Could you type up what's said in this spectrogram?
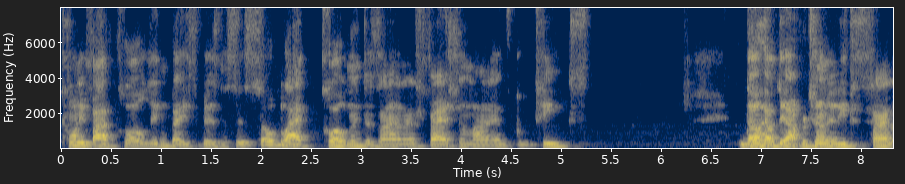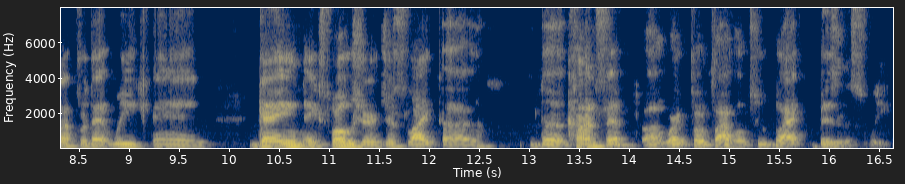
25 clothing based businesses. So, black clothing designers, fashion lines, boutiques. They'll have the opportunity to sign up for that week and gain exposure, just like uh, the concept uh, worked for 502 Black Business Week.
